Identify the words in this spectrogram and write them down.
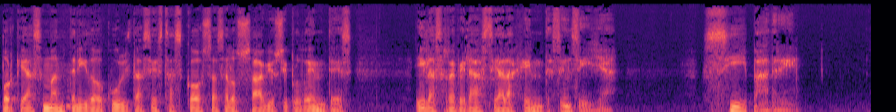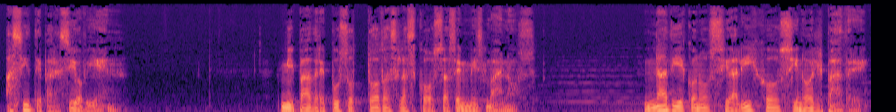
porque has mantenido ocultas estas cosas a los sabios y prudentes y las revelaste a la gente sencilla. Sí, Padre, así te pareció bien. Mi Padre puso todas las cosas en mis manos. Nadie conoce al Hijo sino el Padre,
